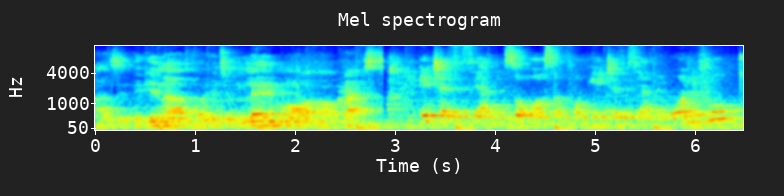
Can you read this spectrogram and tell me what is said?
as a beginner for you to learn more about Christ. HSDC has been so awesome for me. HSDC has been wonderful.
